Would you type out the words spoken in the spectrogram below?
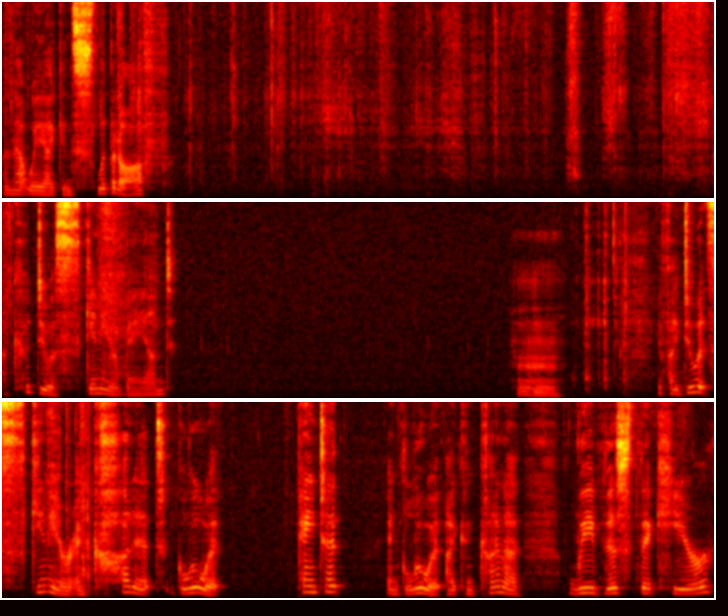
And that way I can slip it off. I could do a skinnier band. Hmm. If I do it skinnier and cut it, glue it, paint it, and glue it, I can kind of leave this thick here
